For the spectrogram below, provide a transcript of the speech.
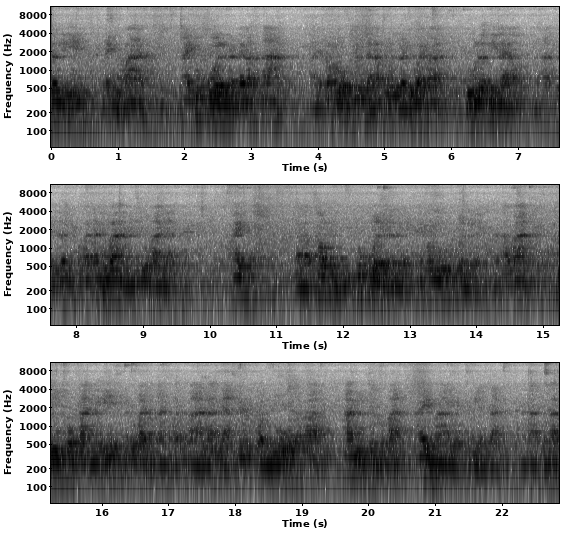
รื่องนี้ในหมู่บ้านให้ทุกครัวเรือนได้รับทราบอาจจะต้องลงชื่อแต่ละครัวเรือนด้วยว่ารู้เรื่องนี้แล้วนะครับเป็นเรื่องเพราะว่าท่านผู้ว่ามีนโยบายอยากให้เข้าถึงทุกครัวเรือนเลยให้เขารู้ทุกครัวเรือนะครับว่ามีโครงการนี้นโยบายสำคัญของรัฐบาลและอยากให้ทุกคนรู้แล้วก็ถ้ามีคุณสมบัติให้มาลงทะเบียนกันนะครับสำหรับ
